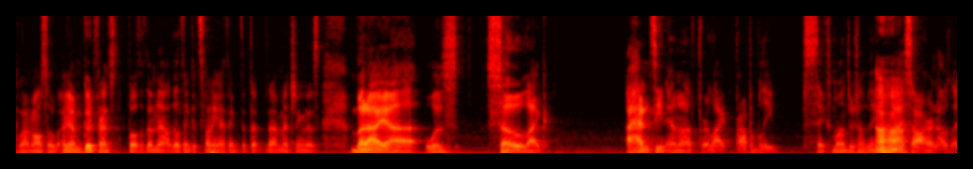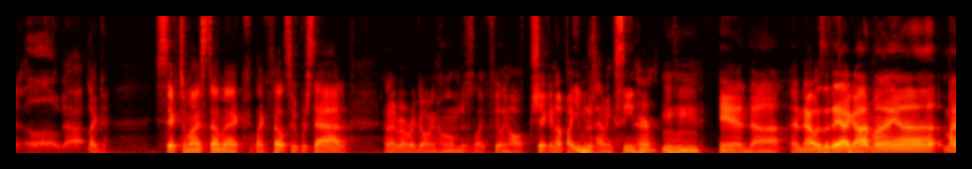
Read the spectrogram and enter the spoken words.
who I'm also. I mean, I'm good friends with both of them now. They'll think it's funny. I think that, that, that I'm mentioning this, but I uh, was so like, I hadn't seen Emma for like probably six months or something. Uh-huh. And I saw her, and I was like, oh god, like sick to my stomach. Like felt super sad. And I remember going home just like feeling all shaken up by even just having seen her Mm-hmm. and uh, and that was the day I got my uh, my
